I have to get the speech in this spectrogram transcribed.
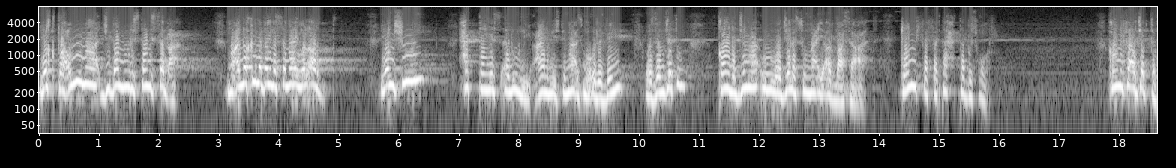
يقطعون جبال نورستان السبعة معلقين بين السماء والأرض يمشون حتى يسألوني عالم اجتماع اسمه أوليفي وزوجته قال جاءوا وجلسوا معي أربع ساعات. كيف فتحت بشور؟ قال فأجبته.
